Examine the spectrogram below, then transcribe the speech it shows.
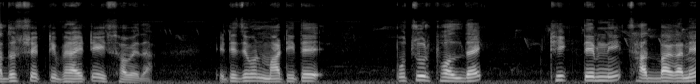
আদর্শ একটি ভ্যারাইটি এই সবেদা। এটি যেমন মাটিতে প্রচুর ফল দেয়, ঠিক তেমনি ছাদ বাগানে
